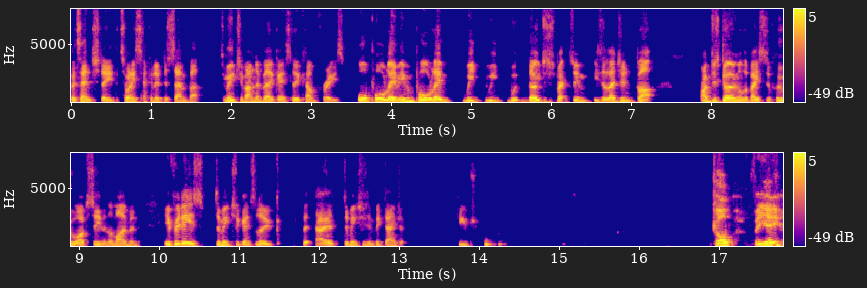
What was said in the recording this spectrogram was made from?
potentially, the 22nd of December. Dimitri Van den Bergh against Luke Humphries or Paul Lim. Even Paul Lim, we, we, we no disrespect to him, he's a legend, but I'm just going on the basis of who I've seen at the moment. If it is Dimitri against Luke, uh, Dimitri's in big danger. Huge. Gob for you.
